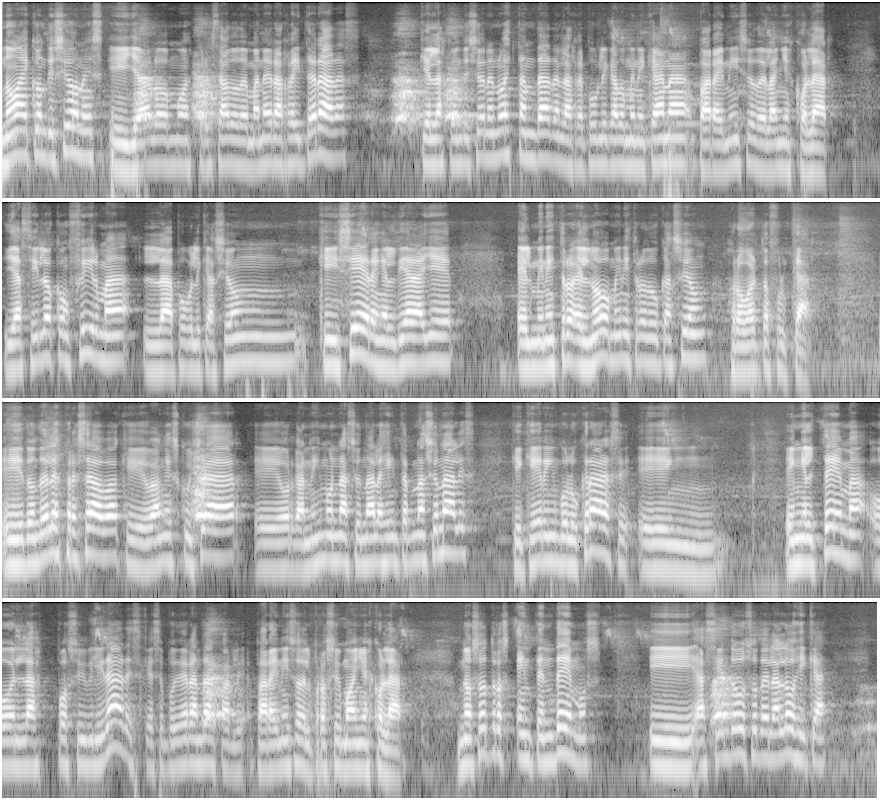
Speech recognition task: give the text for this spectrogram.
no hay condiciones, y ya lo hemos expresado de manera reiteradas, que las condiciones no están dadas en la República Dominicana para inicio del año escolar. Y así lo confirma la publicación que hiciera en el día de ayer el, ministro, el nuevo ministro de Educación, Roberto Fulcar, eh, donde él expresaba que van a escuchar eh, organismos nacionales e internacionales que quieren involucrarse en, el tema o en las posibilidades que se pudieran dar para, para inicio del próximo año escolar. Nosotros entendemos y haciendo uso de la lógica,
